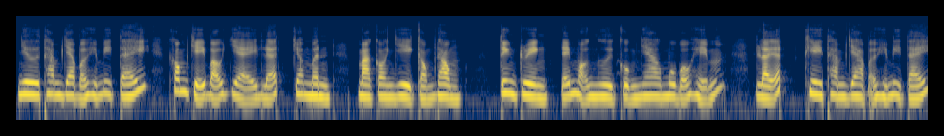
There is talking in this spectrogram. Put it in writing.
như tham gia bảo hiểm y tế không chỉ bảo vệ lợi ích cho mình mà còn vì cộng đồng, tuyên truyền để mọi người cùng nhau mua bảo hiểm, lợi ích khi tham gia bảo hiểm y tế.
